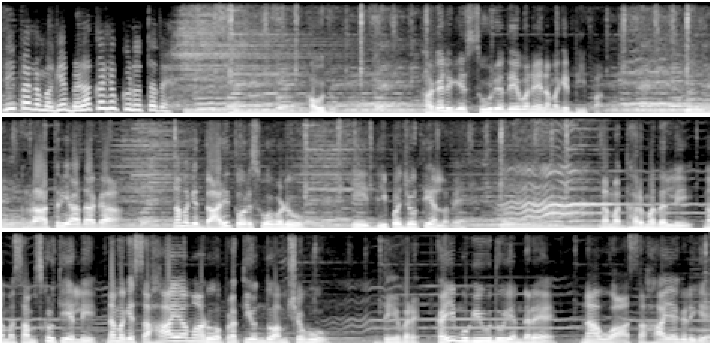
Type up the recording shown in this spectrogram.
ದೀಪ ನಮಗೆ ಬೆಳಕನ್ನು ಕೊಡುತ್ತದೆ. ಹೌದು. ಹಗಲಿಗೆ ಸೂರ್ಯದೇವನೇ ನಮಗೆ ದೀಪ. ರಾತ್ರಿ ಆದಾಗ ನಮಗೆ ದಾರಿ ತೋರಿಸುವವಳು ಈ ದೀಪಜ್ಯೋತಿ ಅಲ್ಲವೇ? ನಮ್ಮ ಧರ್ಮದಲ್ಲಿ ನಮ್ಮ ಸಂಸ್ಕೃತಿಯಲ್ಲಿ ನಮಗೆ ಸಹಾಯ ಮಾಡುವ ಪ್ರತಿಯೊಂದು ಅಂಶವೂ ದೇವರೇ. ಕೈ ಮುಗಿಯುವುದು ಎಂದರೆ ನಾವು ಆ ಸಹಾಯಗಳಿಗೆ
